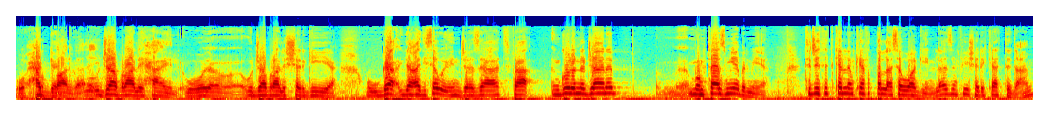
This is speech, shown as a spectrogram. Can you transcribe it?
وحقق وجاب رالي. حايل وجاب رالي الشرقية وقاعد يسوي إنجازات. فنقول انه جانب ممتاز 100% تجي تتكلم كيف تطلع سواقين. لازم في شركات تدعم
